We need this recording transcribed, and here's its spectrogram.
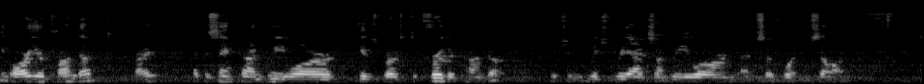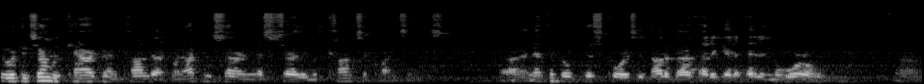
you are your conduct, right? At the same time, who you are gives birth to further conduct, which, which reacts on who you are, and, and so forth and so on. So we're concerned with character and conduct. We're not concerned necessarily with consequences. Uh, an ethical discourse is not about how to get ahead in the world. Um,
